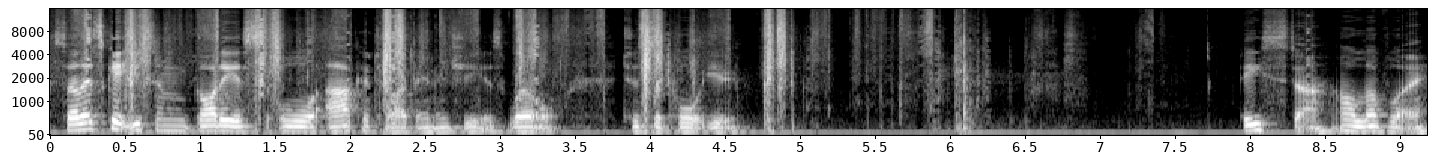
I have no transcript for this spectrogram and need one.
So let's get you some goddess or archetype energy as well to support you. Easter. Oh, lovely.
